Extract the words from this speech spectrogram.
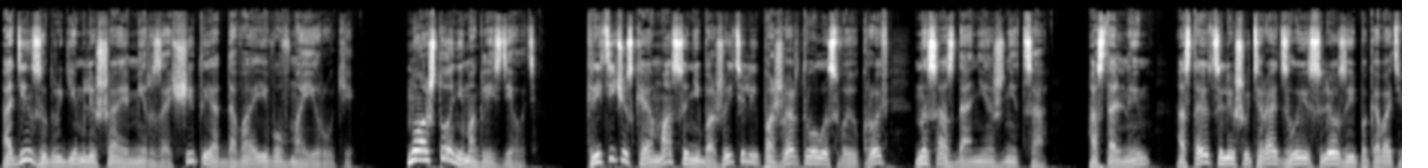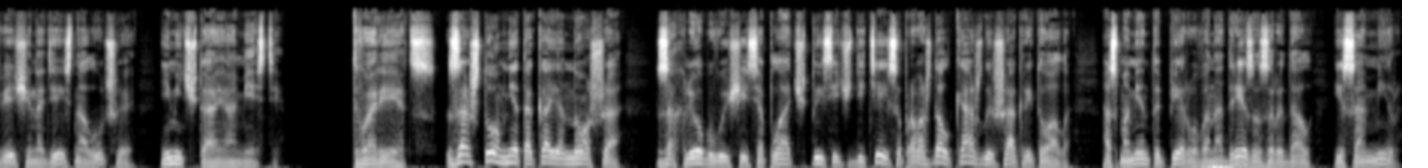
один за другим лишая мир защиты и отдавая его в мои руки. Ну а что они могли сделать? Критическая масса небожителей пожертвовала свою кровь на создание жнеца. Остальным остается лишь утирать злые слезы и паковать вещи, надеясь на лучшее и мечтая о мести. «Творец, за что мне такая ноша?» Захлебывающийся плач тысяч детей сопровождал каждый шаг ритуала, а с момента первого надреза зарыдал и сам мир.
